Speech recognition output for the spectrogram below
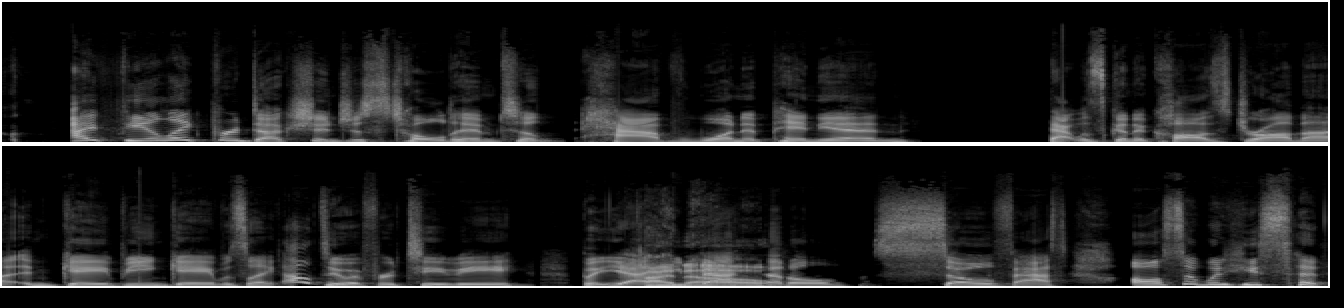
I feel like production just told him to have one opinion that was going to cause drama. And Gay being gay was like, I'll do it for TV. But yeah, he backpedaled so fast. Also, when he said,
